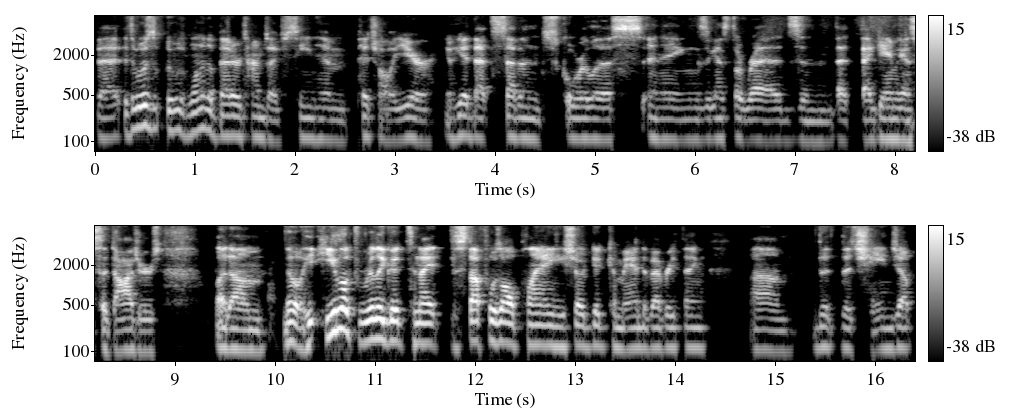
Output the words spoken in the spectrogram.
best. It was it was one of the better times I've seen him pitch all year. You know, he had that seven scoreless innings against the Reds and that that game against the Dodgers. But um, no, he, he looked really good tonight. The stuff was all playing. He showed good command of everything. Um, the the changeup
